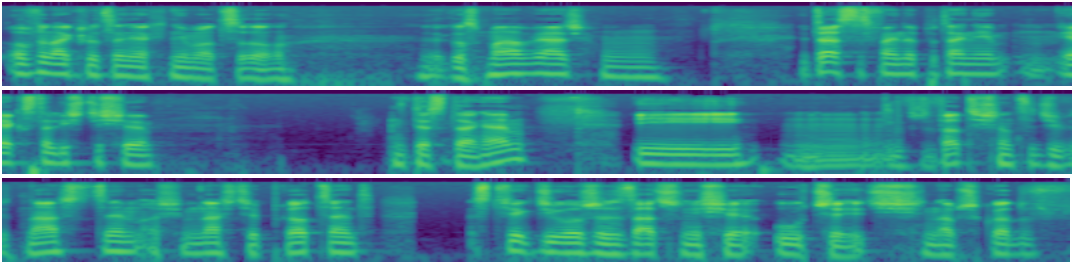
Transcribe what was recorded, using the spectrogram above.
O wynagrodzeniach nie ma co rozmawiać. Hmm. I teraz jest fajne pytanie, jak staliście się testerem i hmm, w 2019 18% stwierdziło, że zacznie się uczyć. Na przykład w,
